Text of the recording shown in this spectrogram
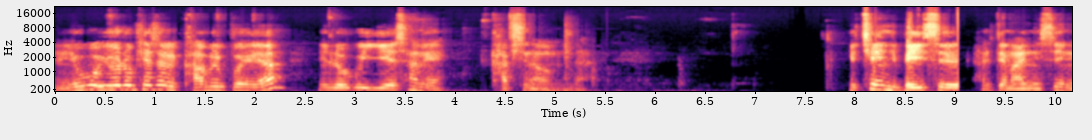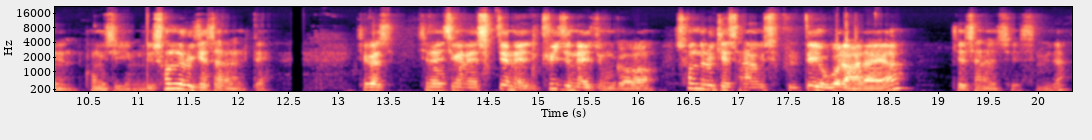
예, 요거, 요렇게 해서 값을 구해야 이 로그 2의 3의 값이 나옵니다. 체인지 베이스 할 때 많이 쓰이는 공식입니다. 손으로 계산할 때. 제가 지난 시간에 숙제 내, 퀴즈 내준 거 손으로 계산하고 싶을 때 요걸 알아야 계산할 수 있습니다.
